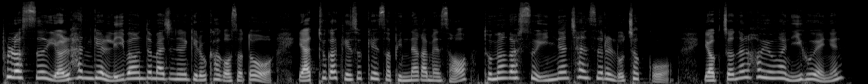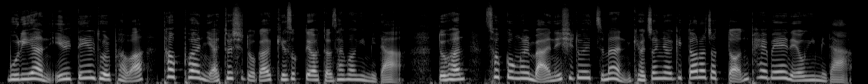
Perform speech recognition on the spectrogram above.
플러스 11개 리 리바운드 마진을 기록하고서도 야투가 계속해서 빗나가면서 도망갈 수 있는 찬스를 놓쳤고 역전을 허용한 이후에는 무리한 1대1 돌파와 터프한 야투 시도가 계속되었던 상황입니다. 또한 속공을 많이 시도했지만 결정력이 떨어졌던 패배의 내용입니다.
